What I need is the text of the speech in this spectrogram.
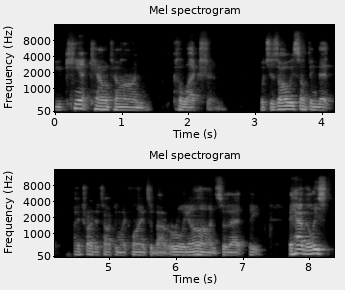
You can't count on collection, which is always something that I try to talk to my clients about early on so that they, they have at least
